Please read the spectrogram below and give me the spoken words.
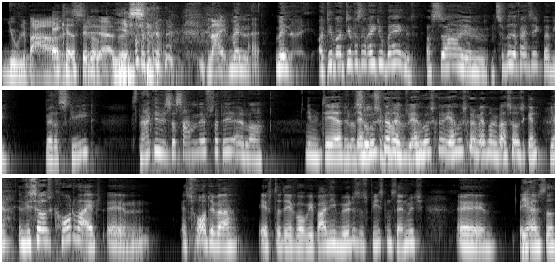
Julie bare... Akavet stillhed. altså- Yes. Nej, men, men og det var, det var sådan rigtig ubehageligt. Og så, øhm, så ved jeg faktisk ikke, hvad, vi, hvad der skete. Snakkede vi så sammen efter det, eller? Jamen, det er, Eller jeg, husker det, jeg, husker, jeg husker det med, når vi bare sås igen. Ja. Vi sås kortvarigt. Øh, jeg tror, det var efter det, hvor vi bare lige mødtes og spiste en sandwich. Øh, et ja. eller andet sted.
